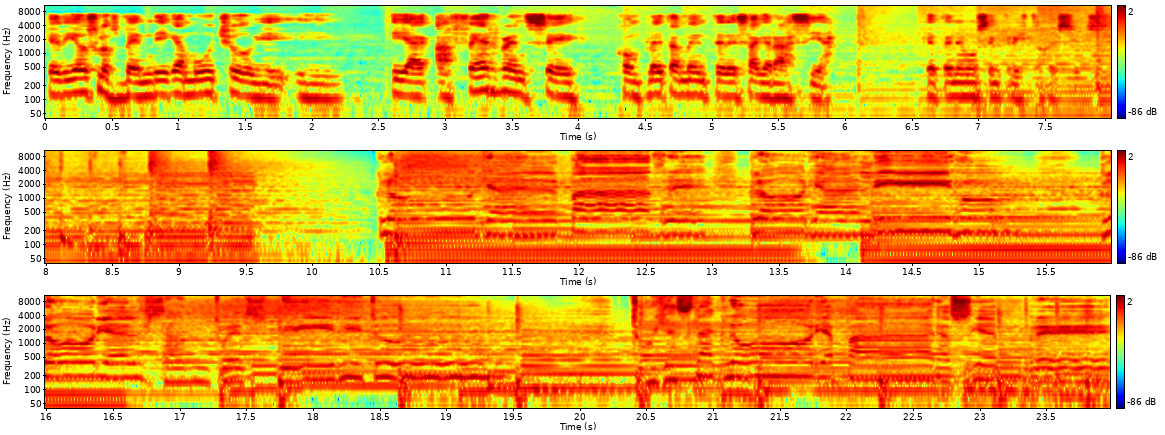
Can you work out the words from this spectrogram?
que Dios los bendiga mucho y, y, aférrense completamente de esa gracia que tenemos en Cristo Jesús. Gloria Espíritu, tuya es la gloria para siempre.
